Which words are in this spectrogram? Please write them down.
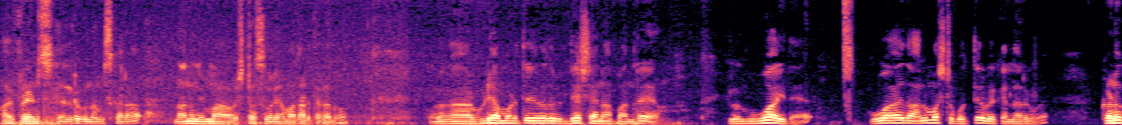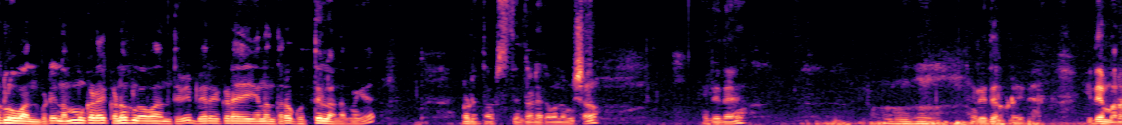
ಹಾಯ್ ಫ್ರೆಂಡ್ಸ್, ಎಲ್ರಿಗೂ ನಮಸ್ಕಾರ. ನಾನು ನಿಮ್ಮ ವಿಷ್ಣು ಸೂರ್ಯ ಮಾತಾಡ್ತಿರೋದು ಇವಾಗ ವಿಡಿಯೋ ಮಾಡ್ತಿರೋದು ಉದ್ದೇಶ ಏನಪ್ಪ ಅಂದರೆ, ಇಲ್ಲೊಂದು ಹೂವು ಇದೆ. ಹೂವು ಇದು ಆಲ್ಮೋಸ್ಟ್ ಗೊತ್ತಿರಬೇಕು ಎಲ್ಲರಿಗೂ. ಕಣಗ್ಲು ಹೂವು ಅಂದ್ಬಿಟ್ಟು ನಮ್ಮ ಕಡೆ ಕಣಗ್ಲು ಹೂವು ಅಂತೀವಿ, ಬೇರೆ ಕಡೆ ಏನಂತಾರೋ ಗೊತ್ತಿಲ್ಲ ನಮಗೆ. ನೋಡಿ, ತೋರಿಸ್ತೀನಿ ತಡೀರಿ ಒಂದು ನಿಮಿಷ. ಇಲ್ಲಿದೆ. ಇಲ್ಲಿದೆ ನೋಡಿ ಇದೆ. ಇದೇ ಮರ.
